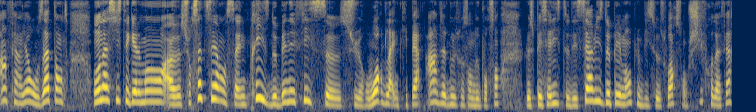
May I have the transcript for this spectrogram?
inférieur aux attentes. On assiste également euh, sur cette séance à une prise de bénéfices euh, sur Worldline qui perd 1,68%. Le spécialiste des services de paiement publie ce soir son chiffre d'affaires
